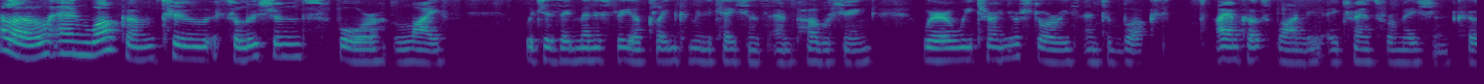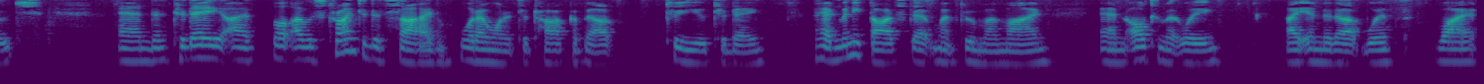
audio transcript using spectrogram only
Hello, and welcome to Solutions for Life, which is a ministry of Clayton Communications and Publishing, where we turn your stories into books. I am Coach Blondie, a transformation coach, and today I well, I was trying to decide what I wanted to talk about to you today. I had many thoughts that went through my mind, and ultimately, I ended up with why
